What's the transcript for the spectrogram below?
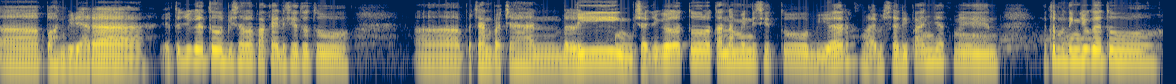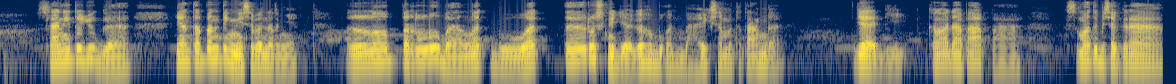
uh, pohon bidara. Itu juga tuh bisa lo pakai di situ tuh. Uh, pecahan-pecahan beling. Bisa juga lo tuh lo tanamin di situ biar nggak bisa dipanjat men. Itu penting juga tuh. Selain itu juga yang terpenting nih sebenarnya lo perlu banget buat terus ngejaga hubungan baik sama tetangga. Jadi kalau ada apa-apa semua tuh bisa gerak.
